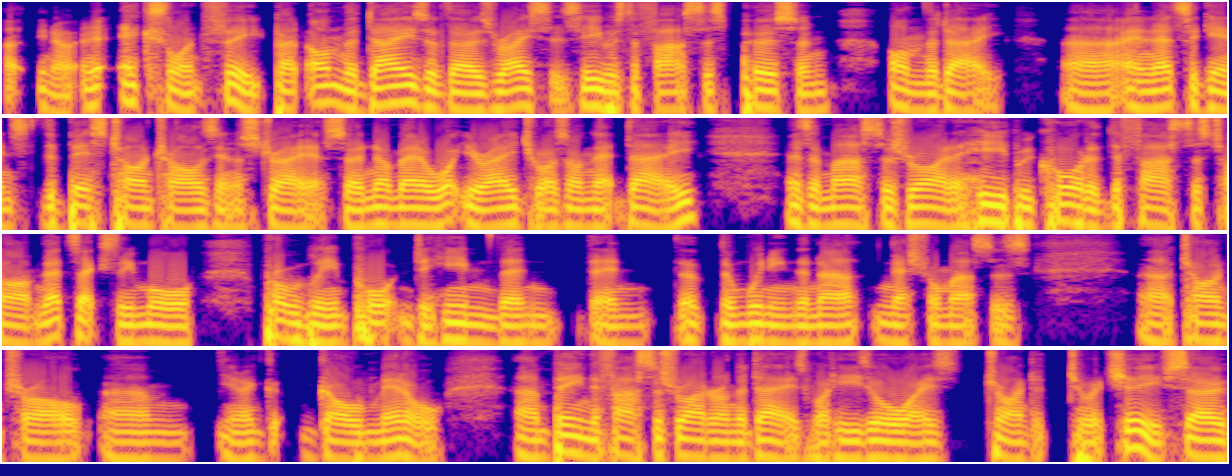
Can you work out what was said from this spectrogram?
a, you know an excellent feat. But on the days of those races, he was the fastest person on the day, uh, and that's against the best time trials in Australia. So no matter what your age was on that day, as a masters rider, he recorded the fastest time. That's actually more probably important to him than than than winning the na- national masters uh, time trial, um, you know, g- gold medal. Um, being the fastest rider on the day is what he's always trying to, to achieve. So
